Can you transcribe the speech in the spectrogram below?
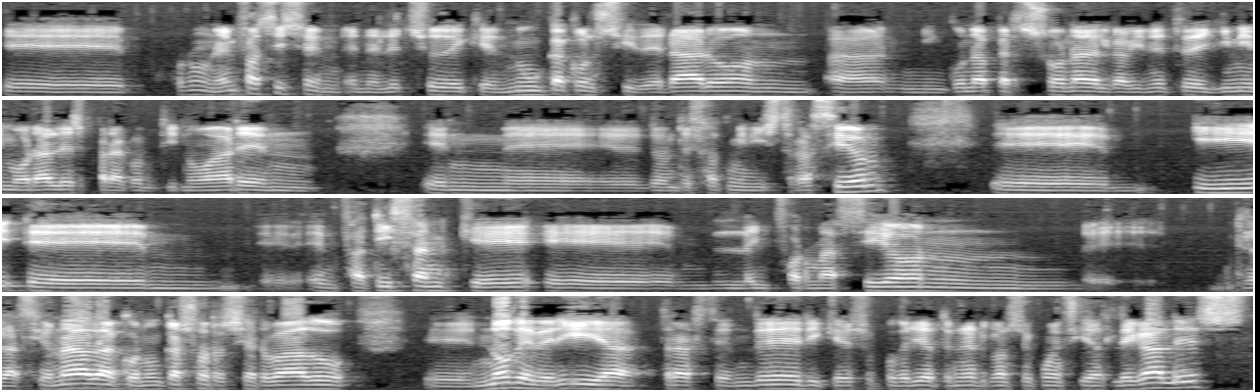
eh, un énfasis en, el hecho de que nunca consideraron a ninguna persona del gabinete de Jimmy Morales para continuar en, en eh, donde su administración eh, y eh, enfatizan que la información relacionada con un caso reservado no debería trascender y que eso podría tener consecuencias legales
